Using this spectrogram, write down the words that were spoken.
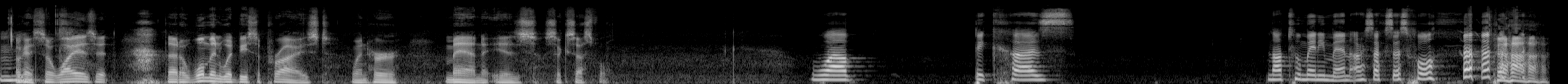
Mm-hmm. Okay, so why is it that a woman would be surprised when her man is successful? Well, because not too many men are successful. and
